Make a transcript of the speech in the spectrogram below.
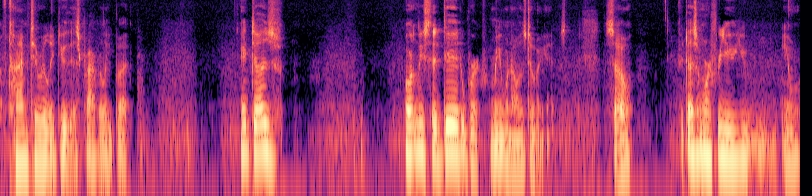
of time to really do this properly, but it does, or at least it did work for me when I was doing it. So, if it doesn't work for you, you, you know,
